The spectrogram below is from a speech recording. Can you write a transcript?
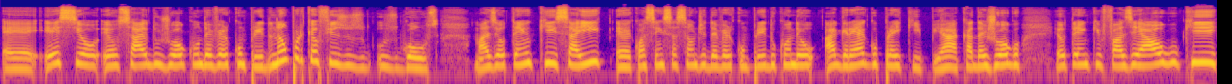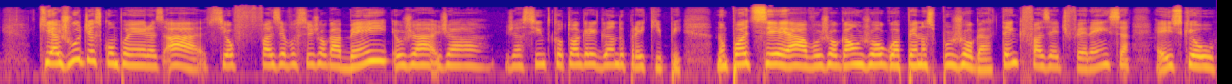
é, esse eu, eu saio do jogo com dever cumprido. Não porque eu fiz os, os gols, mas eu tenho que sair é, com a sensação de dever cumprido quando eu agrego para a equipe. Ah, cada jogo eu tenho que fazer algo que que ajude as companheiras. Ah, se eu fazer você jogar bem, eu já já já sinto que eu estou agregando para a equipe. Não pode ser, ah, vou jogar um jogo apenas por jogar. Tem que fazer a diferença. É isso que eu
